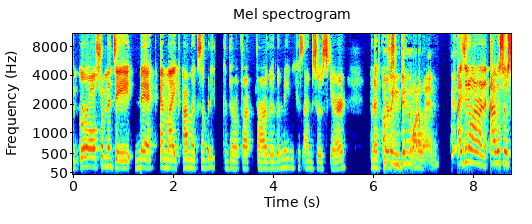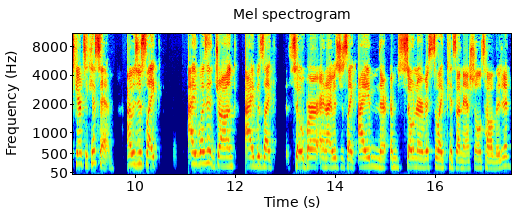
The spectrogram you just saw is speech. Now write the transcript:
the girls from the date, Nick, and like I'm like somebody can throw it far, farther than me because I'm so scared. And of Oh, course, so you didn't want to win. I didn't want to run. I was so scared to kiss him. I was mm-hmm. just like, I wasn't drunk. I was like sober, and I was just like, I'm ner- I'm so nervous to like kiss on national television.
